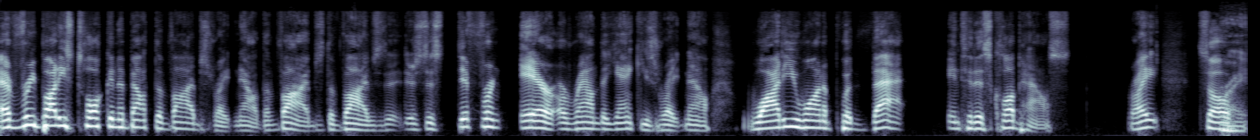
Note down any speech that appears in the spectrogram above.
Everybody's talking about the vibes right now. The vibes, the vibes. There's this different air around the Yankees right now. Why do you want to put that into this clubhouse? Right? So Right.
